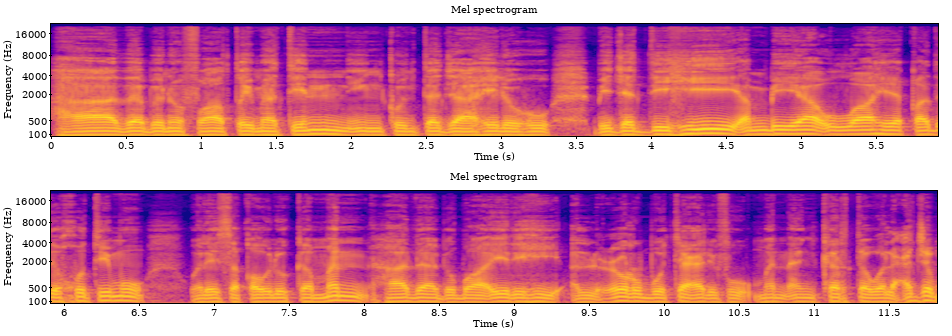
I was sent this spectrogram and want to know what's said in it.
هذا ابن فاطمة إن كنت جاهله بجده أنبياء الله قد ختموا وليس قولك من هذا بضائره العرب تعرف من أنكرت والعجم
